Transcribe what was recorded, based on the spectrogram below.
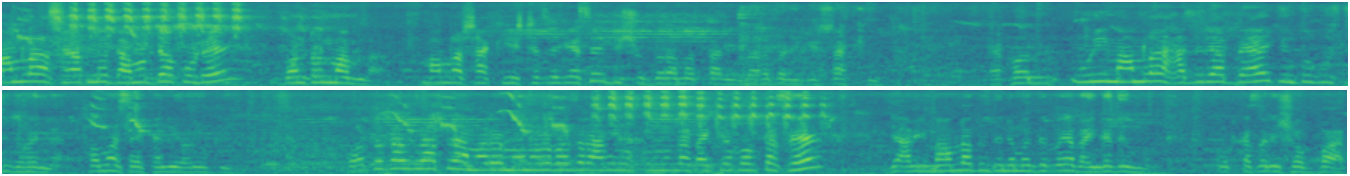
মামলা আছে আপনার দামোদ্দা কোর্টে, বন্টন মামলা। মামলা সাক্ষী স্টেজে গেছে বিশুদ্ধর আমার তারিখ, বারো তারিখে সাক্ষী। এখন ওই মামলায় হাজিরা দেয়, কিন্তু উপস্থিত হয় না। সমস্যা খালি উকিল। গতকাল রাতে আমার এই মনোহর বাজার আগুন কুমলা ডাক্তার বলতেছে যে, আমি মামলা দুদিনের মধ্যে বইয়া ভাঙ্গা দেবো। কোর্ট কাছারি সব বাদ।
